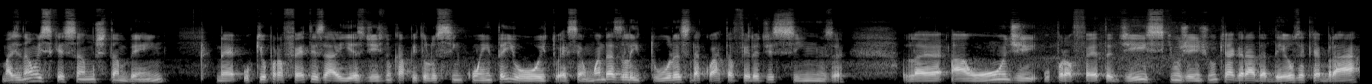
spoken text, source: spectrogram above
Mas não esqueçamos também né, o que o profeta Isaías diz no capítulo 58. Essa é uma das leituras da quarta-feira de cinza, né, aonde o profeta diz que um jejum que agrada a Deus é quebrar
